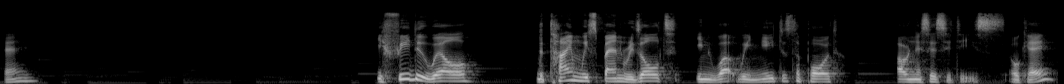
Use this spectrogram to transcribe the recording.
Okay. If we do well, the time we spend results in what we need to support our necessities, okay?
